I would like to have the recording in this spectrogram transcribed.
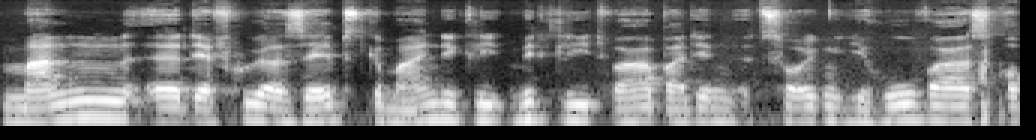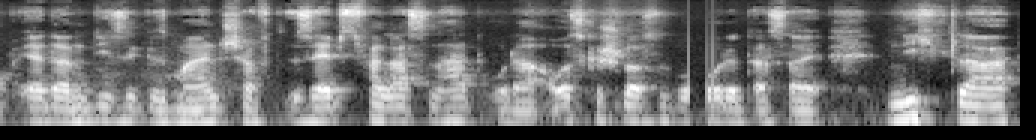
Mann, äh, der früher selbst Gemeindemitglied war bei den Zeugen Jehovas. Ob er dann diese Gemeinschaft selbst verlassen hat oder ausgeschlossen wurde, das sei nicht klar.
